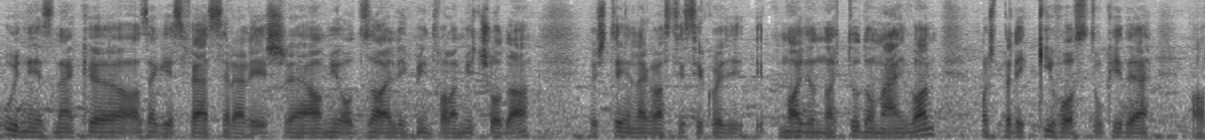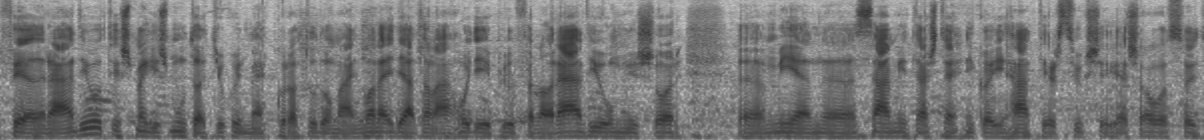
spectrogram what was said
úgy néznek az egész felszerelésre, ami ott zajlik, mint valami csoda, és tényleg azt hiszik, hogy itt nagyon nagy tudomány van, most pedig kihoztuk ide a fél rádiót, és meg is mutatjuk, hogy mekkora tudomány van, egyáltalán hogy épül fel a rádióműsor, milyen számítástechnikai háttér szükséges ahhoz, hogy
